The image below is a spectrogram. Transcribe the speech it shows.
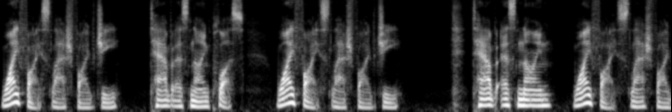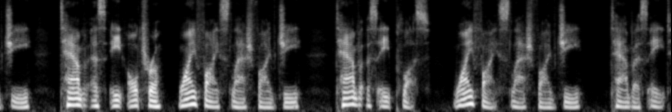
Wi-Fi slash 5G, Tab S9 Plus, Wi-Fi slash 5G, Tab S9 Wi-Fi slash 5G, Tab S8 Ultra Wi-Fi slash 5G, Tab S8 Plus Wi-Fi slash 5G, Tab S8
